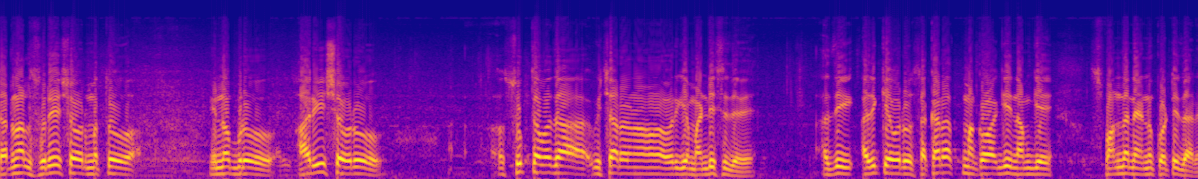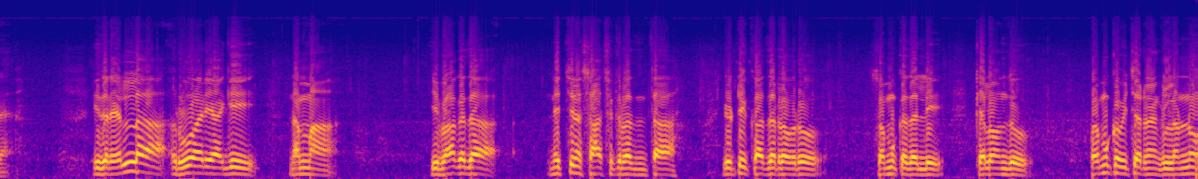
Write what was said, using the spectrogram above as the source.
ಕರ್ನಲ್ ಸುರೇಶ್ ಅವರು ಮತ್ತು ಇನ್ನೊಬ್ಬರು ಹರೀಶ್ ಅವರು ಸೂಕ್ತವಾದ ವಿಚಾರವನ್ನು ಅವರಿಗೆ ಮಂಡಿಸಿದ್ದೇವೆ. ಅದಿ, ಅದಕ್ಕೆ ಅವರು ಸಕಾರಾತ್ಮಕವಾಗಿ ನಮಗೆ ಸ್ಪಂದನೆಯನ್ನು ಕೊಟ್ಟಿದ್ದಾರೆ. ಇದರೆಲ್ಲ ರೂವಾರಿಯಾಗಿ ನಮ್ಮ ಈ ಭಾಗದ ನೆಚ್ಚಿನ ಶಾಸಕರಾದಂಥ ಯು ಟಿ ಖಾದರ್ ಅವರು ಸಮ್ಮುಖದಲ್ಲಿ ಕೆಲವೊಂದು ಪ್ರಮುಖ ವಿಚಾರಗಳನ್ನು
